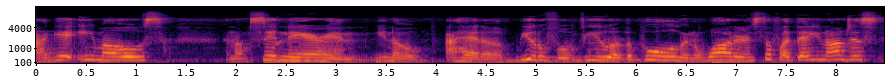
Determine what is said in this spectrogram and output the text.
I get Imo's and I'm sitting there and you know I had a beautiful view of the pool and the water and stuff like that. You know, I'm just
